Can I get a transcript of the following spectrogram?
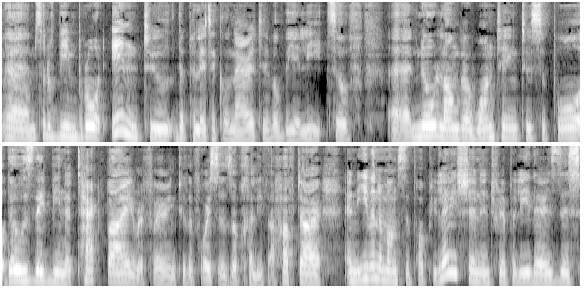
um, sort of being brought into the political narrative of the elites of uh, no longer wanting to support those they've been attacked by, referring to the forces of Khalifa Haftar. And even amongst the population in Tripoli, there is this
